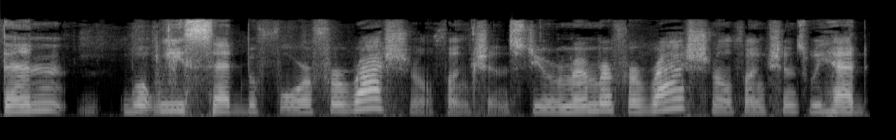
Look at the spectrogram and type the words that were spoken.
then what we said before for rational functions. Do you remember for rational functions we had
